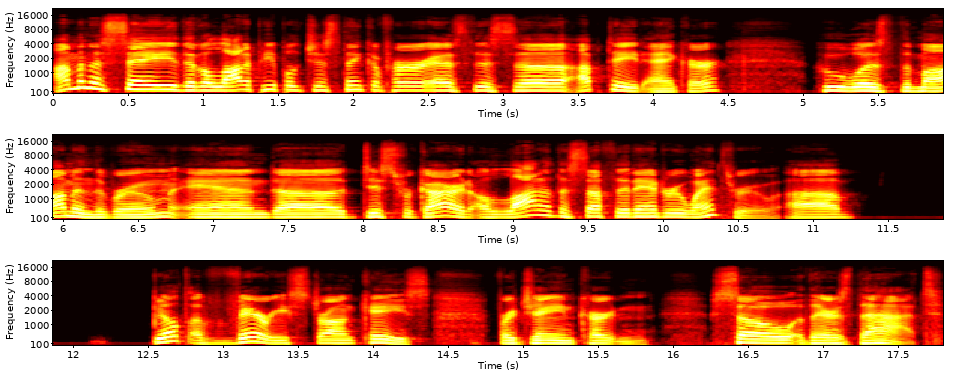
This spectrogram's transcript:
I'm going to say that a lot of people just think of her as this uh, update anchor who was the mom in the room and uh, disregard a lot of the stuff that Andrew went through. Uh, built a very strong case for Jane Curtin. So there's that.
